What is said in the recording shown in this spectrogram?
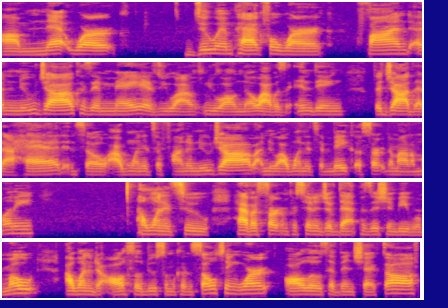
um, network, do impactful work, find a new job. Because in May, as you all, you all know, I was ending the job that I had. And so I wanted to find a new job. I knew I wanted to make a certain amount of money. I wanted to have a certain percentage of that position be remote. I wanted to also do some consulting work. All those have been checked off.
